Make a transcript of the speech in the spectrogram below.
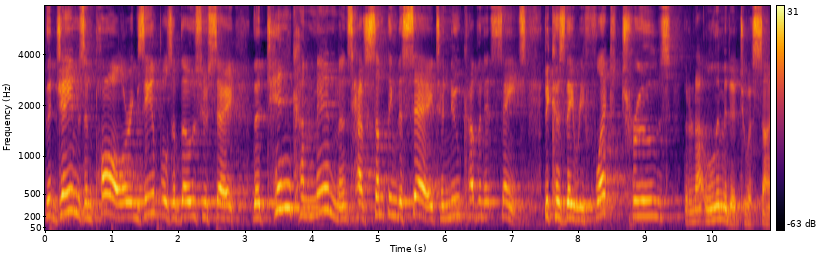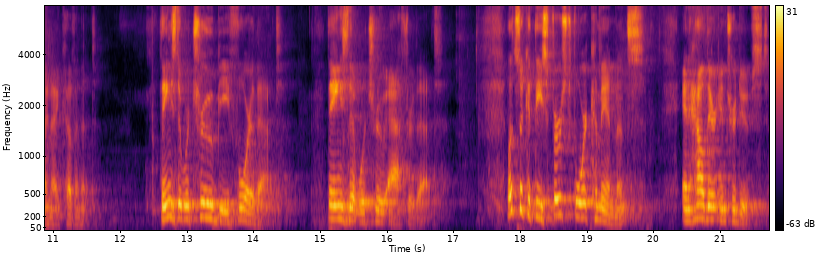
That James and Paul are examples of those who say the Ten Commandments have something to say to New Covenant saints because they reflect truths that are not limited to a Sinai covenant. Things that were true before that things that were true after that. Let's look at these first four commandments and how they're introduced.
